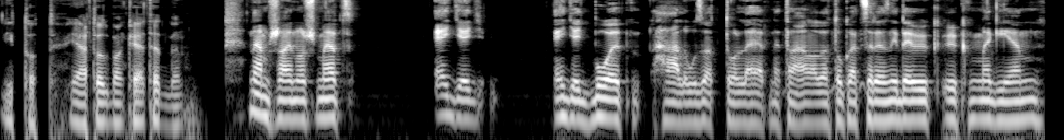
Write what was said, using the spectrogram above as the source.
Itt-ott, jártodban, keltedben? Nem sajnos, mert egy-egy egy-egy bolt hálózattól lehetne talán adatokat szerezni, de ők, ők meg ilyen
